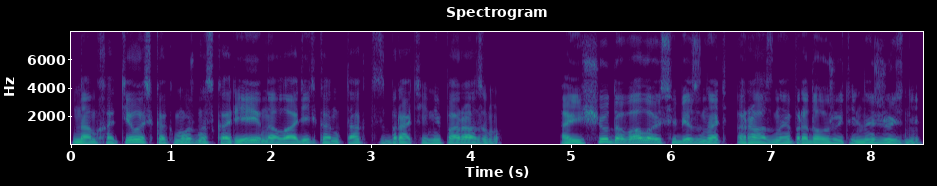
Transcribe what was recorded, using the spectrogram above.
нам хотелось как можно скорее наладить контакт с братьями по разуму. А еще давала о себе знать разная продолжительность жизни.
